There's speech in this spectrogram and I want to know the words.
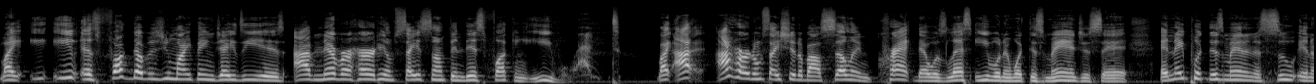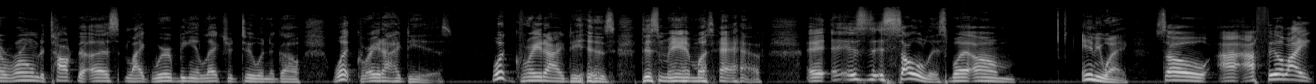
Like, e- e- as fucked up as you might think Jay Z is, I've never heard him say something this fucking evil. Right. Like I, I heard him say shit about selling crack that was less evil than what this man just said, and they put this man in a suit in a room to talk to us like we're being lectured to, and to go, what great ideas, what great ideas this man must have. It- it's it's soulless, but um, anyway, so I, I feel like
